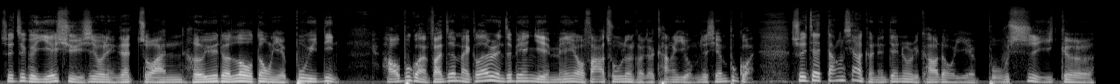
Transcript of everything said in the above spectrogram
所以这个也许是有点在钻合约的漏洞，也不一定。好，不管，反正 McLaren 这边也没有发出任何的抗议，我们就先不管。所以在当下，可能 Daniel Ricardo 也不是一个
